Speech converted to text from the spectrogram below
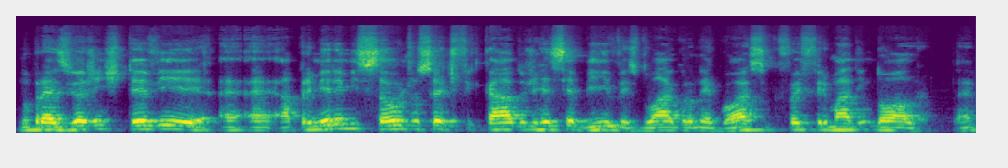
no Brasil, a gente teve é, é, a primeira emissão de um certificado de recebíveis do agronegócio, que foi firmado em dólar. Né?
